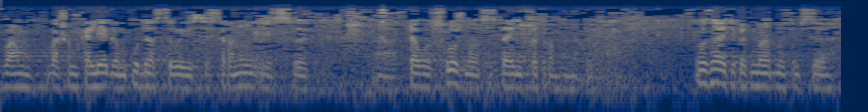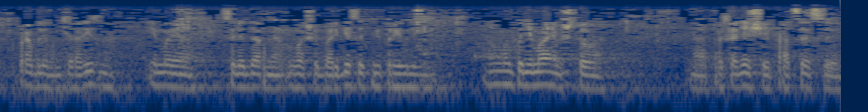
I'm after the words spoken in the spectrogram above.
вам, вашим коллегам удастся вывести страну из а, того сложного состояния, в котором мы находимся. Вы знаете, как мы относимся к проблемам терроризма, и мы солидарны в вашей борьбе с этими проявлениями. Но мы понимаем, что э, происходящие процессы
